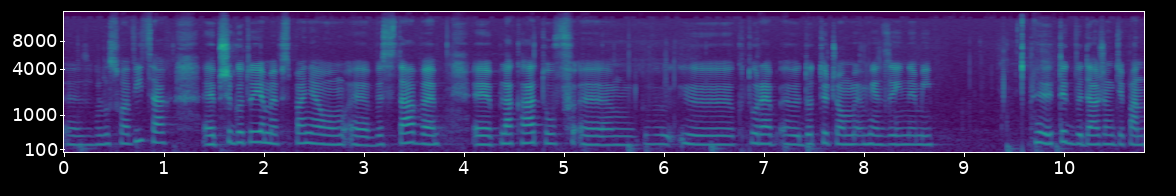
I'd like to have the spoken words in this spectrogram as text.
w Lusławicach. Przygotujemy wspaniałą wystawę plakatów, które dotyczą między innymi tych wydarzeń, gdzie pan,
